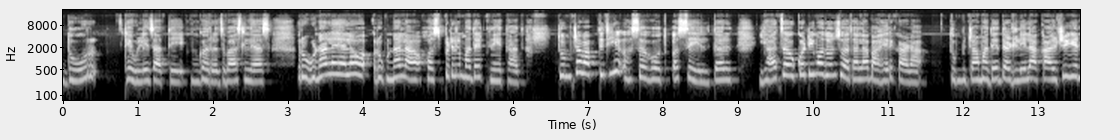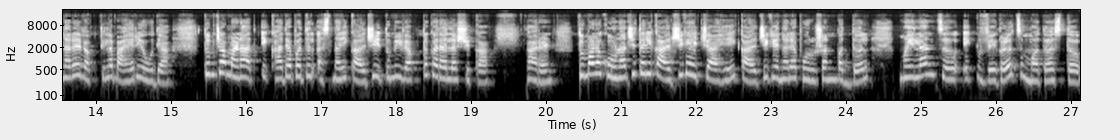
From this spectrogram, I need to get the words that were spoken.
दूर ठेवले जाते. गरज भासल्यास रुग्णालयाला रुग्णाला हॉस्पिटलमध्ये नेतात. तुमच्या बाबतीतही असं होत असेल तर ह्या चौकटीमधून स्वतःला बाहेर काढा. तुमच्यामध्ये दडलेला काळजी घेणाऱ्या व्यक्तीला बाहेर येऊ द्या. तुमच्या मनात एखाद्याबद्दल असणारी काळजी तुम्ही व्यक्त करायला शिका. कारण तुम्हाला कोणाची तरी काळजी घ्यायची आहे काळजी घेणाऱ्या पुरुषांबद्दल महिलांचं एक वेगळंच मत असतं.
